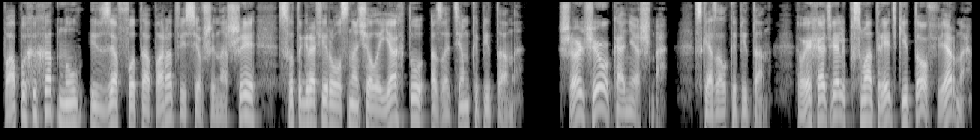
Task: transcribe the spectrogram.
Папа хохотнул и, взяв фотоаппарат, висевший на шее, сфотографировал сначала яхту, а затем капитана. «Шучу, конечно», — сказал капитан. «Вы хотели посмотреть китов, верно?»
